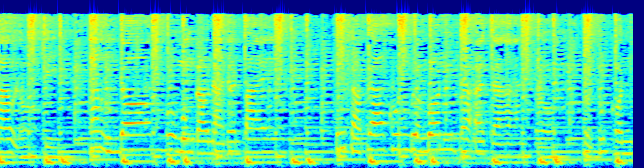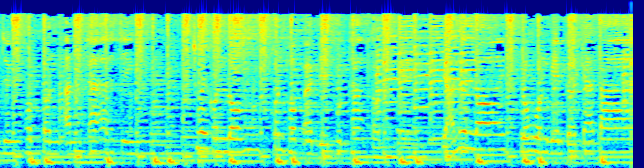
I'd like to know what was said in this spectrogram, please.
ชาวโลกีทั้งหนุ่มดอนมุมุมเก่าหน้าเดินไปถึงสาพระคุณเบื้องบนพระอาจารย์โปรดส่วนทุกคนจึงพบตนอันแท้จริง ช่วยคนหลงคนพบอดีตพุทธตนเอง อย่าเลื่อนลอยหลงวนเวียนเกิดแก่ตาย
